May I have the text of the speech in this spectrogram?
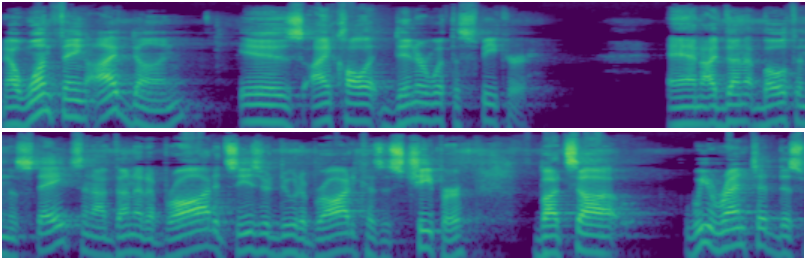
Now, one thing I've done is I call it dinner with the speaker. And I've done it both in the States and I've done it abroad. It's easier to do it abroad because it's cheaper. But uh, we rented this,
